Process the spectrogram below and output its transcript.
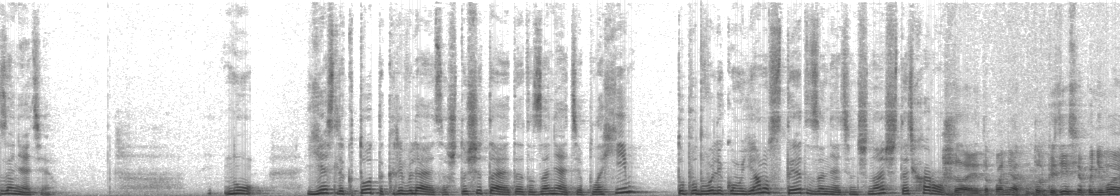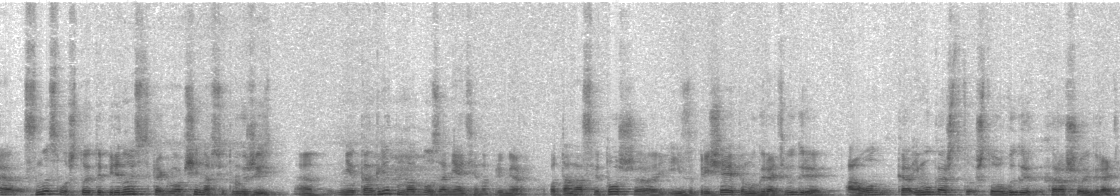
занятие. Ну, если кто-то кривляется, что считает это занятие плохим, то по двуликому Янусу ты это занятие начинаешь считать хорошим. Да, это понятно. Только здесь я понимаю смысл, что это переносится как бы вообще на всю твою жизнь. Э, Не конкретно на одно занятие, например. Вот она святоша и запрещает ему играть в игры, а он, ему кажется, что в игры хорошо играть.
